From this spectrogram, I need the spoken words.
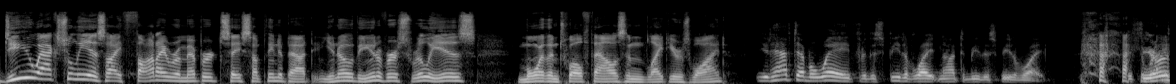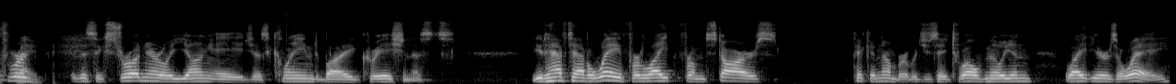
Do you actually, as I thought I remembered, say something about you know the universe really is more than twelve thousand light years wide? You'd have to have a way for the speed of light not to be the speed of light. if the right, Earth were right. this extraordinarily young age, as claimed by creationists, you'd have to have a way for light from stars, pick a number, would you say 12 million light years away,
